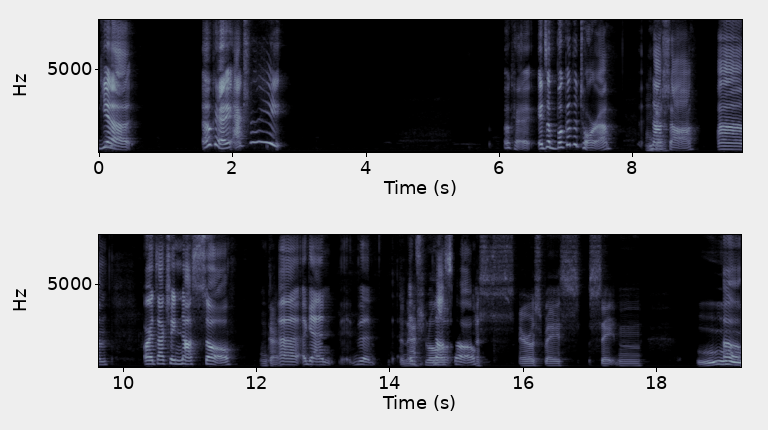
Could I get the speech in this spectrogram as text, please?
Yeah. Okay, actually Okay. It's a book of the Torah, Okay. Nasha. Um or it's actually Naso. Okay. Uh again, the the National Naso. Aerospace Satan. Ooh. Oh.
